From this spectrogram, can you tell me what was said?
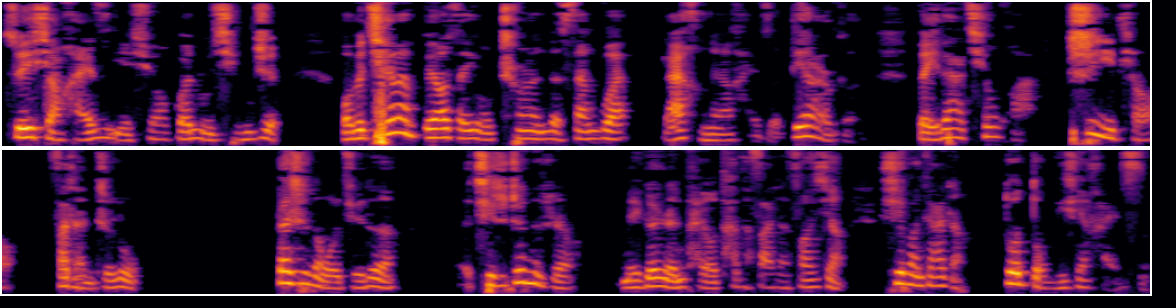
所以小孩子也需要关注情志。我们千万不要再用成人的三观来衡量孩子。第二个，北大清华是一条发展之路，但是呢，我觉得其实真的是。每个人他有他的发展方向，希望家长多懂一些孩子，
